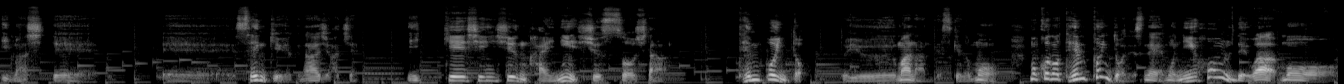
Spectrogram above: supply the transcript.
いまして、えー、1978年、日経新春杯に出走した10ポイントという馬なんですけども、もうこの10ポイントはですね、もう日本ではも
